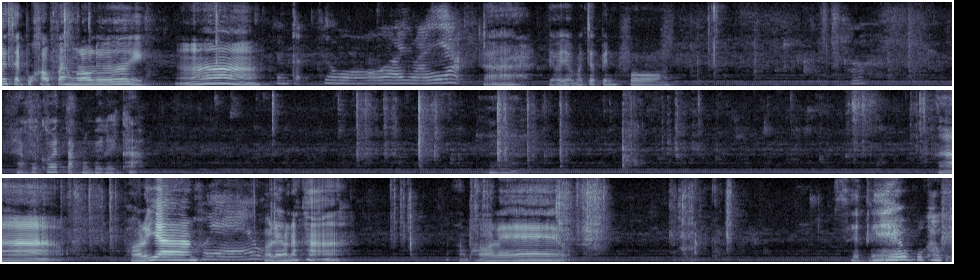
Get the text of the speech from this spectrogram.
ย ใส่ภูเขาไฟของเราเลย อ่ามันจะโยอะไรไหมอะจ้าเดี๋ยวเดี๋ยวมันจะเป็นฟองอะค่อยๆตักลงไปเลยค่ะอืมอ้าวพ อหรือยังพอแล้วพอแล้วนะคะอะอะพอแล้ว เสร็จแล้วภูเขาไฟ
